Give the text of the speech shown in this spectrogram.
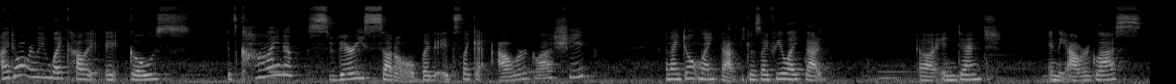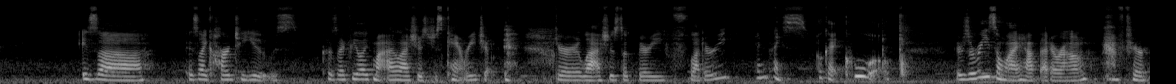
I don't really like how it, it goes. It's kind of very subtle, but it's like an hourglass shape. And I don't like that because I feel like that uh, indent in the hourglass is uh is like hard to use because I feel like my eyelashes just can't reach it. Your lashes look very fluttery and nice. Okay, cool. There's a reason why I have that around after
